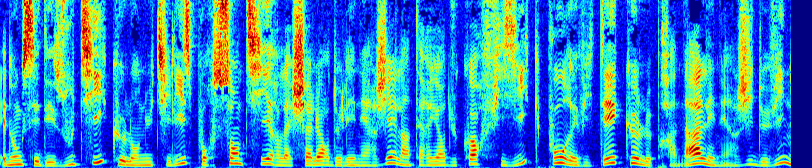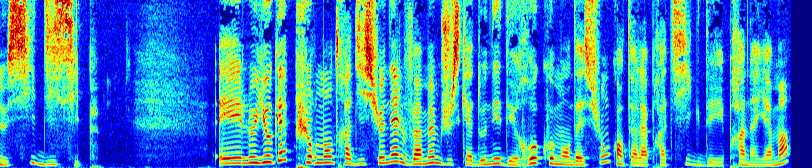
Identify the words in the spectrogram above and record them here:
Et donc c'est des outils que l'on utilise pour sentir la chaleur de l'énergie à l'intérieur du corps physique pour éviter que le prana, l'énergie de vie, ne s'y dissipe. Et le yoga purement traditionnel va même jusqu'à donner des recommandations quant à la pratique des pranayama.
